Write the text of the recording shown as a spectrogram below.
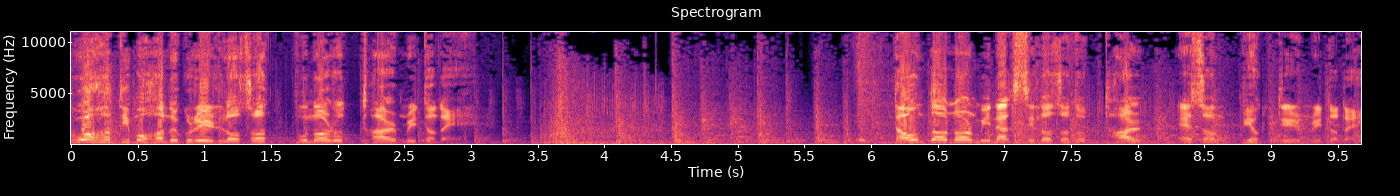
গুৱাহাটী মহানগৰীৰ লজত পুনৰ উদ্ধাৰ মৃতদেহ। ডাউন টাউনৰ মীনাক্ষী লজত উদ্ধাৰ এজন ব্যক্তিৰ মৃতদেহ।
